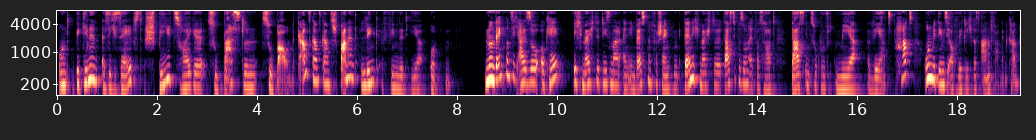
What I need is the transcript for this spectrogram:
und beginnen sich selbst Spielzeuge zu basteln, zu bauen. Ganz, ganz, ganz spannend. Link findet ihr unten. Nun denkt man sich also, okay, ich möchte diesmal ein Investment verschenken, denn ich möchte, dass die Person etwas hat, das in Zukunft mehr Wert hat und mit dem sie auch wirklich was anfangen kann.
